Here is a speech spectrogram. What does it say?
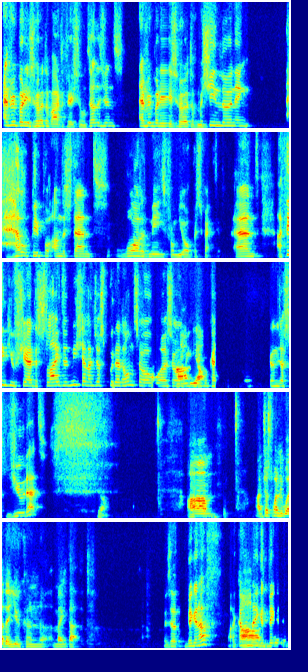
Everybody's heard of artificial intelligence. Everybody's heard of machine learning help people understand what it means from your perspective. And I think you've shared a slide with me. Shall I just put that on so uh, so uh, yeah. people can, can just view that? Yeah. Um, I'm just wondering whether you can make that. Is that big enough? I can't um, make it um, big enough.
